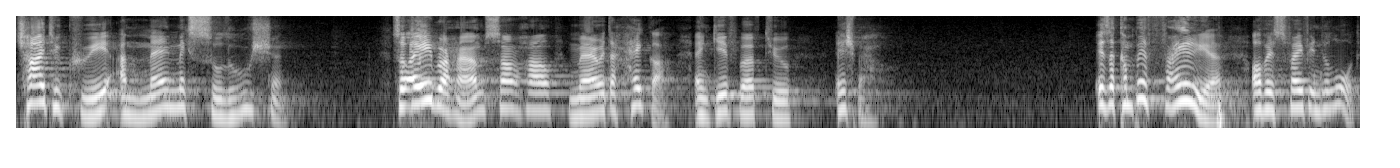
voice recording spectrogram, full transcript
try to create a man-made solution. So Abraham somehow married Hagar and gave birth to Ishmael. It's a complete failure of his faith in the Lord.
